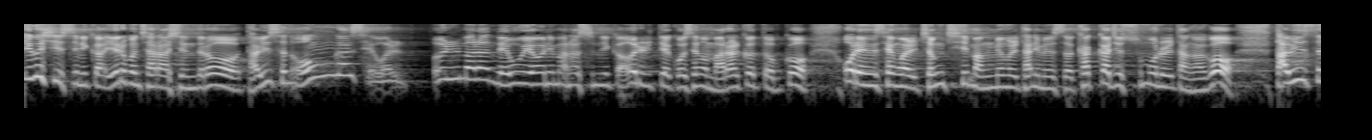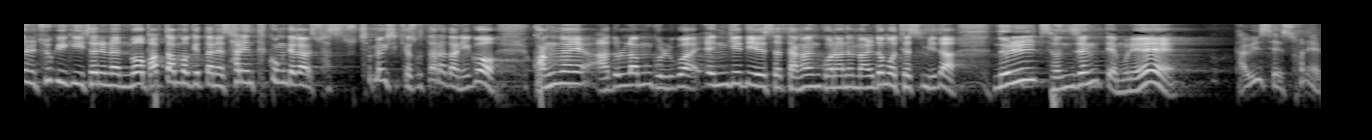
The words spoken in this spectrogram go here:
이것이 있으니까 여러분 잘 아시는 대로 다윗은 온갖 세월 얼마나 내후회원이 많았습니까? 어릴 때 고생은 말할 것도 없고 오랜 생활 정치 망명을 다니면서 갖가지 수모를 당하고 다윗을 죽이기 전에는 뭐 밥도 안 먹겠다는 살인 특공대가 수천 명씩 계속 따라다니고 광야의 아둘람 굴과 엔게디에서 당한 고난은 말도 못했습니다. 늘 전쟁 때문에 다윗의 손에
